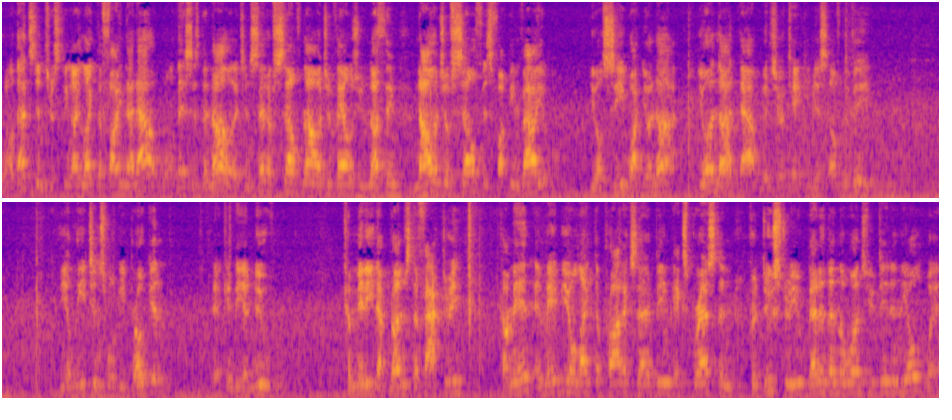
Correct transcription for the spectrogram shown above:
Well, that's interesting. I'd like to find that out. Well, this is the knowledge. Instead of self knowledge avails you nothing, knowledge of self is fucking valuable you'll see what you're not. You're not that which you're taking yourself to be. The allegiance will be broken. There can be a new committee that runs the factory come in, and maybe you'll like the products that are being expressed and produced through you better than the ones you did in the old way.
